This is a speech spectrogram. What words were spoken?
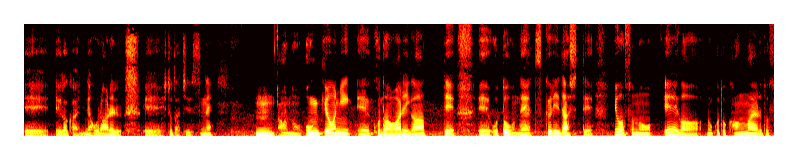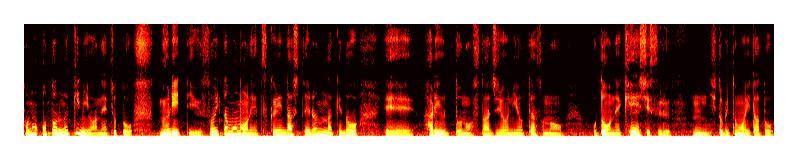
えー、映画界にねおられる、えー、人たちですね、うん、あの音響に、えー、こだわりがあって、えー、音をね作り出して要はその映画のことを考えるとその音抜きにはねちょっと無理っていうそういったものをね作り出してるんだけど、えー、ハリウッドのスタジオによってはその音をね軽視する、うん、人々もいたと。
